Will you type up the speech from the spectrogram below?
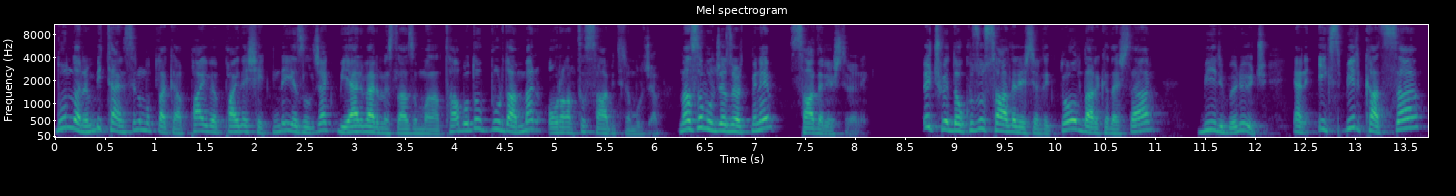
bunların bir tanesini mutlaka pay ve payda şeklinde yazılacak bir yer vermesi lazım bana tabloda. Buradan ben orantı sabitini bulacağım. Nasıl bulacağız öğretmenim? Sadeleştirerek. 3 ve 9'u sadeleştirdik. Ne oldu arkadaşlar? 1 bölü 3. Yani x 1 katsa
